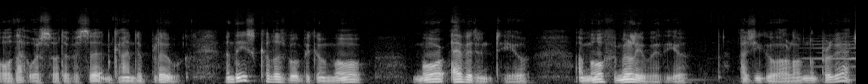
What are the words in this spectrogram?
Or that was sort of a certain kind of blue. And these colours will become more, more evident to you and more familiar with you as you go along and progress.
